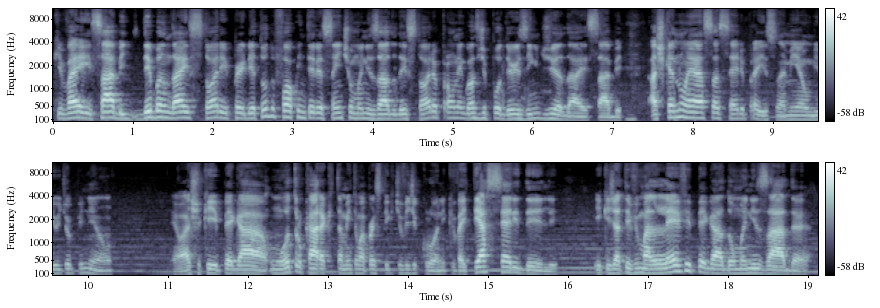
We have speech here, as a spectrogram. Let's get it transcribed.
que vai, sabe, debandar a história e perder todo o foco interessante e humanizado da história pra um negócio de poderzinho de Jedi, sabe? Acho que não é essa série pra isso, na minha humilde opinião. Eu acho que pegar um outro cara que também tem uma perspectiva de clone, que vai ter a série dele e que já teve uma leve pegada humanizada, um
